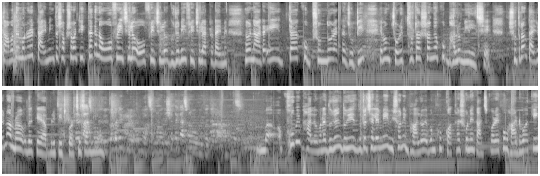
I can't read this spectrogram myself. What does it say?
তো আমাদের মনে হয় টাইমিং তো সবসময় ঠিক থাকে না ও ফ্রি ছিল ও ফ্রি ছিল দুজনেই ফ্রি ছিল একটা টাইমে তবে না এটা এইটা খুব সুন্দর একটা জুটি এবং চরিত্রটার সঙ্গে খুব ভালো মিলছে। সুতরাং তাই জন্য আমরা ওদেরকে রিপিট করছি জানলে খুবই ভালো মানে দুজন দুই দুটো ছেলে মেয়ে ভীষণই ভালো এবং খুব কথা শুনে কাজ করে খুব হার্ড ওয়ার্কিং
